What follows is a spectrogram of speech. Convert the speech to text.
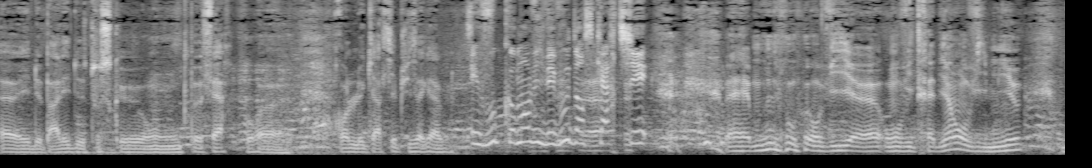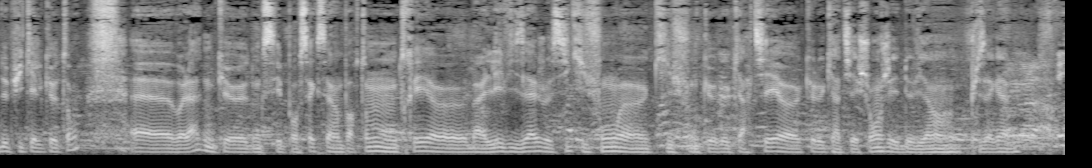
euh, et de parler de tout ce qu'on peut faire pour euh, rendre le quartier plus agréable. Et vous, comment vivez-vous dans ce quartier? Bah, Nous, on vit, euh, on vit très bien, on vit mieux depuis quelques temps. Euh, voilà, donc donc c'est pour ça que c'est important de montrer bah, les visages aussi qui font qui font que le quartier que le quartier change et devient plus agréable. Et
